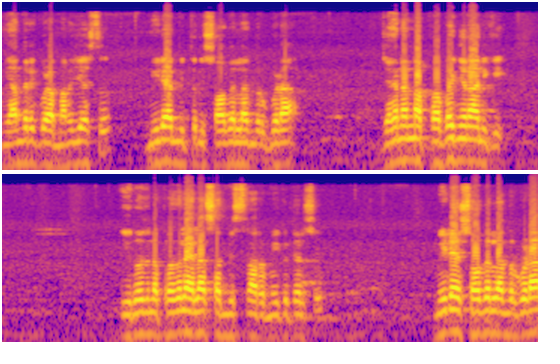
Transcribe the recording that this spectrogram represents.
మీ అందరికి కూడా మనం చేస్తూ మీడియా మిత్రులు సోదరులందరూ కూడా జగనన్న ప్రభంజనానికి ఈ రోజున ప్రజలు ఎలా స్పందిస్తున్నారో మీకు తెలుసు. మీడియా సోదరులందరూ కూడా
